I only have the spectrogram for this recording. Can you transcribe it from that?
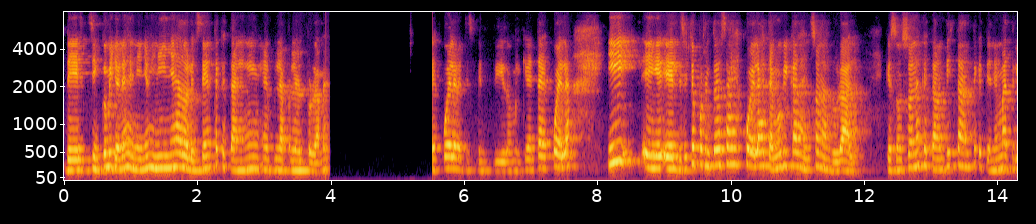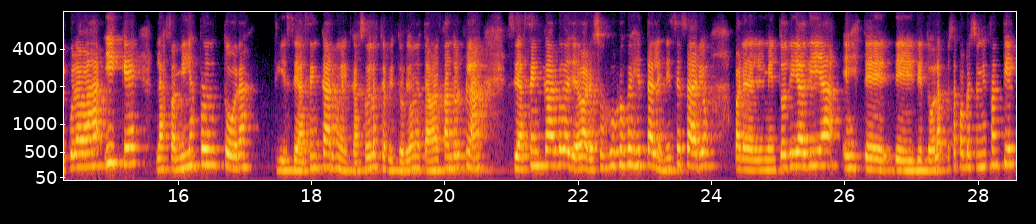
de 5 millones de niños y niñas adolescentes que están en, el programa de escuela, 22.500 escuelas, y el 18% de esas escuelas están ubicadas en zonas rurales, que son zonas que están distantes, que tienen matrícula baja y que las familias productoras se hacen cargo, en el caso de los territorios donde está avanzando el plan, se hacen cargo de llevar esos rubros vegetales necesarios para el alimento día a día este, de, toda la, esa población infantil,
